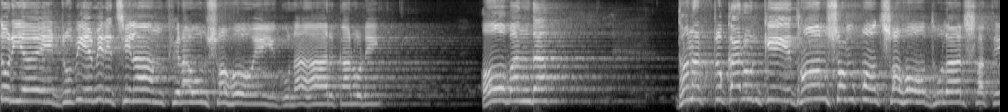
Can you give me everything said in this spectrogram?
দরিয়ায় ডুবিয়ে মেরেছিলাম ফেরাউন সহ এই গুনার কারণে। ও বান্দা ধনাট্য কারণ কি? ধন সম্পদ সহ ধুলার সাথে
